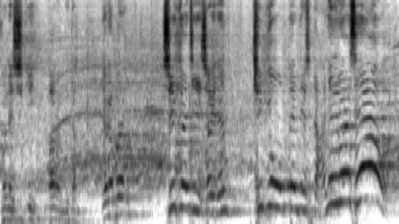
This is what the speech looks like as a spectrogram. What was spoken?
보내시기 바랍니다. 여러분 지금까지 저희는 김경호 밴드였습니다. 안녕히 들어가세요.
